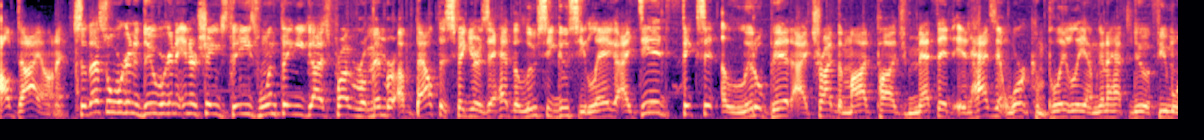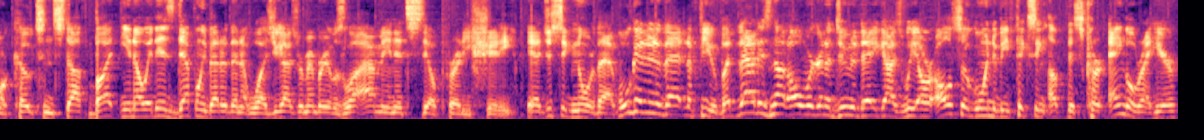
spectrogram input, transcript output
I'll die on it. So that's what we're going to do. We're going to interchange these. One thing you guys probably remember about this figure is it had the loosey-goosey leg. I did fix it a little bit. I tried the Mod Podge method. It hasn't worked completely. I'm going to have to do a few more coats and stuff, but, you know, it is definitely better than it was. You guys remember it was, I mean, it's still pretty shitty. Yeah, just ignore that. We'll get into that in a few, but that is not all we're going to do today, guys. We are also going to be fixing up this Kurt Angle right here.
